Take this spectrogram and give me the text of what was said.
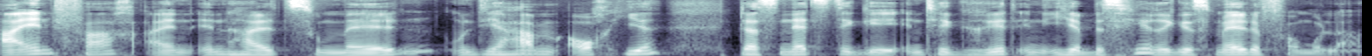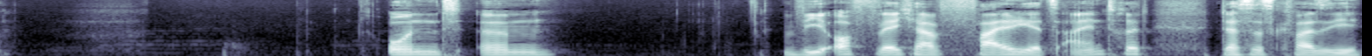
einfach, einen Inhalt zu melden und die haben auch hier das NetzDG integriert in ihr bisheriges Meldeformular. Und ähm, wie oft welcher Fall jetzt eintritt, dass es quasi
